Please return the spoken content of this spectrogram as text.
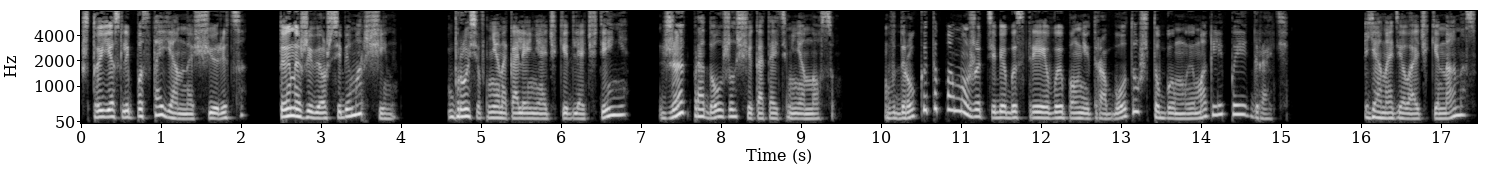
что если постоянно щуриться, ты наживешь себе морщины?» Бросив мне на колени очки для чтения, Джек продолжил щекотать меня носом. Вдруг это поможет тебе быстрее выполнить работу, чтобы мы могли поиграть. Я надела очки на нос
